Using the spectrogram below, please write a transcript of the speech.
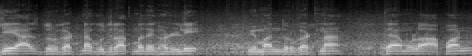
जी आज दुर्घटना गुजरातमध्ये घडली विमान दुर्घटना त्यामुळं आपण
